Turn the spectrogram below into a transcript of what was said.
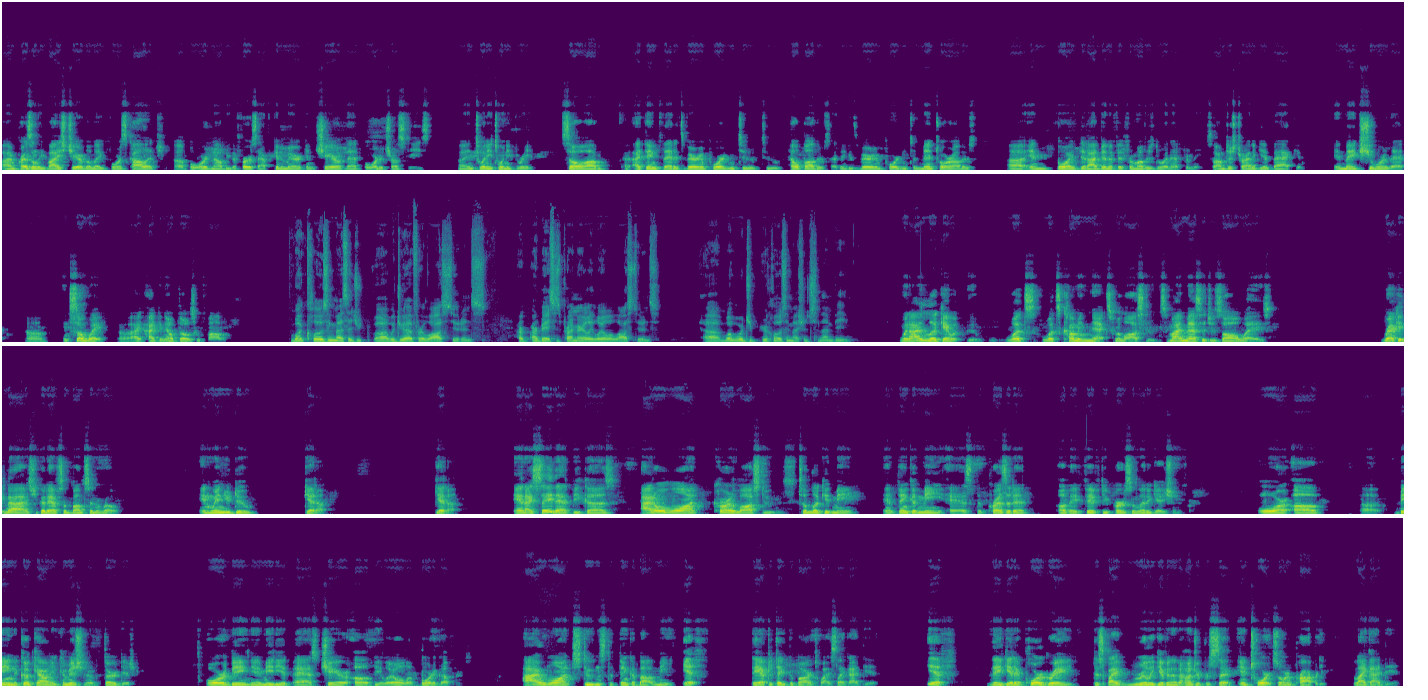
I'm presently vice chair of the Lake Forest College uh, board, and I'll be the first African American chair of that board of trustees uh, in 2023. So um, I think that it's very important to to help others. I think it's very important to mentor others. Uh, and boy, did I benefit from others doing that for me. So I'm just trying to give back and and make sure that um, in some way uh, I, I, can help those who follow. What closing message uh, would you have for law students? Our, our base is primarily Loyola law students. Um, what would you, your closing message to them be? when I look at what's what's coming next for law students, my message is always recognize you're going to have some bumps in the road. And when you do, get up. Get up. And I say that because I don't want current law students to look at me and think of me as the president of a 50 person litigation firm or of uh, being the Cook County Commissioner of the Third District, or being the immediate past chair of the Loyola Board of Governors. I want students to think about me if they have to take the bar twice, like I did. If they get a poor grade despite really giving it 100% in torts or in property, like I did.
